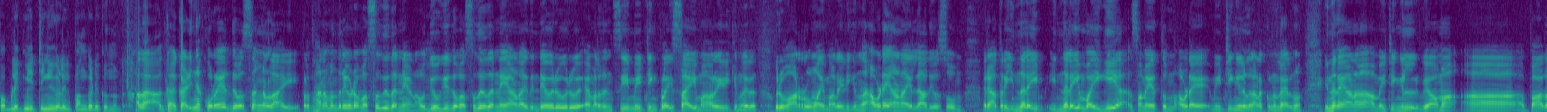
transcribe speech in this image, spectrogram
പബ്ലിക് മീറ്റിങ്ങുകളിൽ പങ്കെടുക്കുന്നുണ്ട്. അതാ കഴിഞ്ഞ കുറേ ദിവസങ്ങളിലായി പ്രധാനമന്ത്രിയുടെ വസതി തന്നെയാണ് ഔദ്യോഗിക വസതി തന്നെയാണ് ഇതിന്റെ ഒരു ഒരു എമർജൻസി മീറ്റിംഗ് പ്ലേസായി മാറിയിരിക്കുന്നത് ഒരു വാർ റൂമായി മാറിയിരിക്കുന്നത്. അവിടെയാണ് എല്ലാ ദിവസവും രാത്രി ഇന്നലെയും ഇന്നലെയും വൈകിയ സമയത്തും അവിടെ മീറ്റിങ്ങുകൾ നടക്കുന്നുണ്ടായിരുന്നു. ഇന്നലെയാണ് ആ മീറ്റിങ്ങിൽ വ്യോമ പാത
